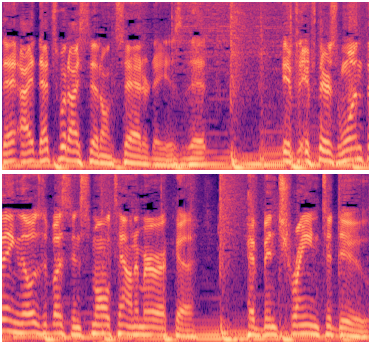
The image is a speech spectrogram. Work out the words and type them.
that. I, that's what I said on Saturday. Is that if if there's one thing those of us in small town America have been trained to do,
